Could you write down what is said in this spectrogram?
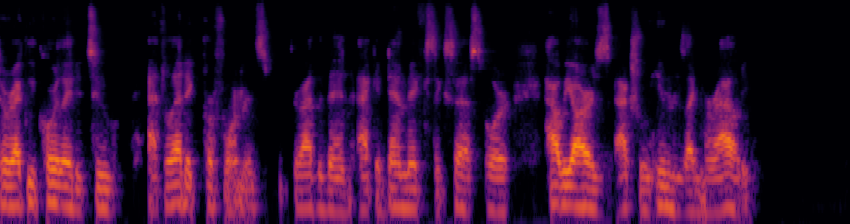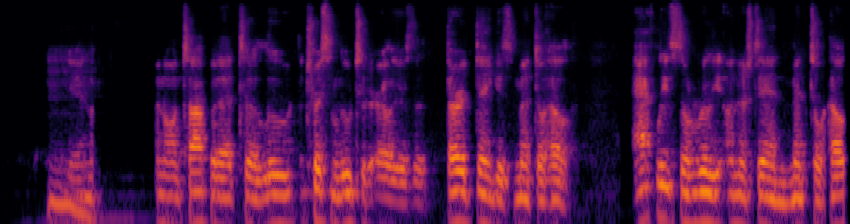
directly correlated to athletic performance rather than academic success or how we are as actual humans, like morality. Yeah. Mm. And on top of that, to allude, Tristan alluded to it earlier, is the third thing is mental health. Athletes don't really understand mental health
